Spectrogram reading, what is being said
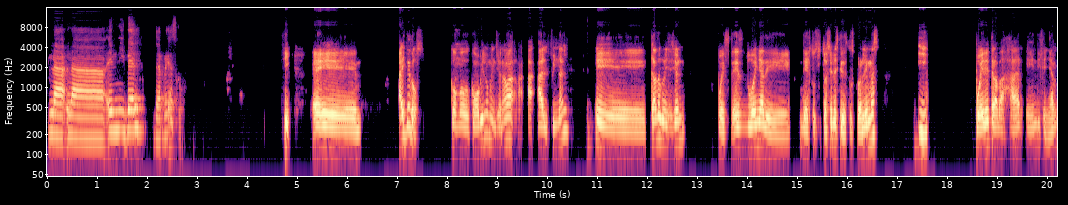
el nivel de riesgo. Sí, eh, hay de dos. Como, como bien lo mencionaba, al final eh, cada organización pues es dueña de, sus situaciones y de sus problemas y puede trabajar en diseñar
